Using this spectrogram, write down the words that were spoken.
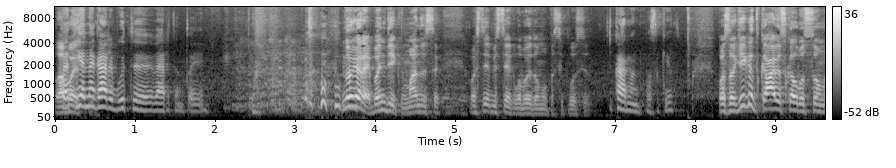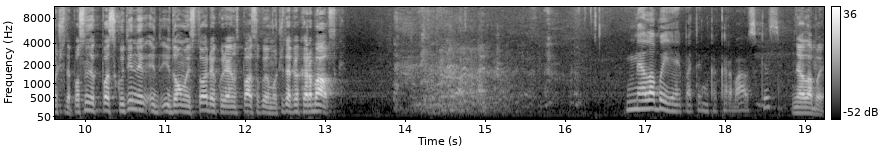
Bet jie negali būti vertintojai. Nu gerai, bandykim, man vis tiek, vis tiek, labai įdomu pasiklausyti. Ką man pasakyti? Pasakykit, ką jūs kalbate su savo močiutė. Paskutinė, paskutinė į- įdomu istorija, kurią jums pasakojo močiutė apie Karbauskį. Nelabai jai patinka Karbauskis, Nelabai.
